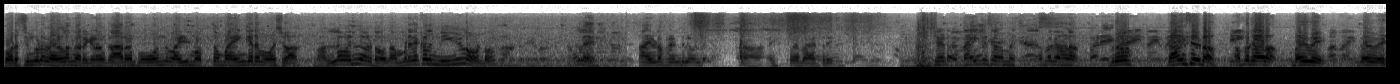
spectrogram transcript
കുറച്ചും കൂടെ വെള്ളം നിറയ്ക്കണം. കാരണം പോകുന്ന വഴി മൊത്തം ഭയങ്കര മോശമാണ് നല്ല വലുതാ കേട്ടോ നമ്മളെക്കാൾ നീളമുണ്ടോ അല്ലേ? ആ ഇവിടെ ഫ്രണ്ടിലുണ്ട്. ആ എക്സ്ട്രാ ബാറ്ററി ചേട്ടാ താങ്ക് യു സോ മച്ച് അപ്പൊ കാണാം. ബ്രോ താങ്ക്സ് കേട്ടോ അപ്പൊ കാണാം. ബൈ ബൈ ബൈ ബൈ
